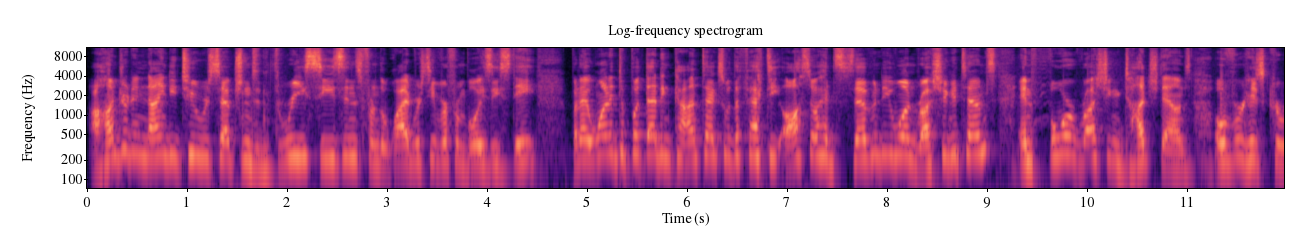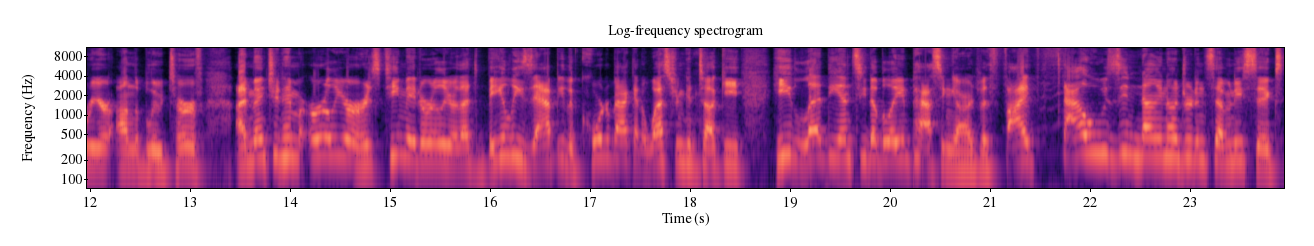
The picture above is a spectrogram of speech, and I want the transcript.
192 receptions in three seasons from the wide receiver from Boise State. But I wanted to put that in context with the fact he also had 71 rushing attempts and four rushing touchdowns over his career on the blue turf. I mentioned him earlier, or his teammate earlier. That's Bailey Zappe, the quarterback out of Western Kentucky. He led the NCAA in passing yards with 5,976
